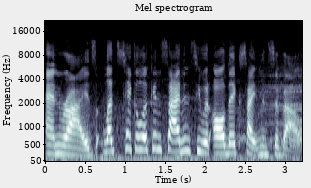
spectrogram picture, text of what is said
and rides. Let's take a look inside and see what all the excitement's about.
